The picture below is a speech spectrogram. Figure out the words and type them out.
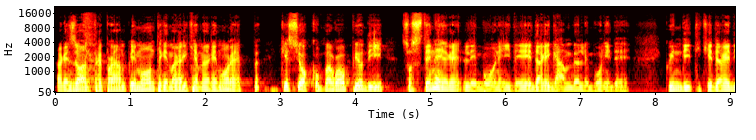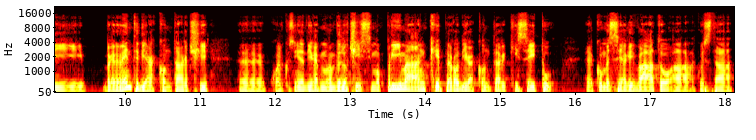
Raison Entrepreneur Piemonte che magari chiameremo REP, che si occupa proprio di sostenere le buone idee, dare gambe alle buone idee. Quindi ti chiederei di brevemente di raccontarci eh, qualcosina, direi ma velocissimo, prima anche però di raccontare chi sei tu, eh, come sei arrivato a, questa,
